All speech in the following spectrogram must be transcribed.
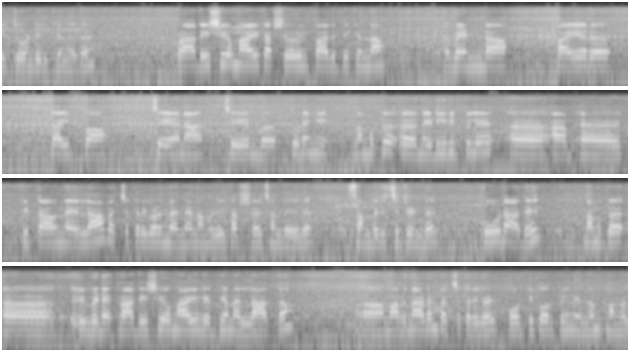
വിറ്റുകൊണ്ടിരിക്കുന്നത്. പ്രാദേശികമായി കർഷകർ ഉൽപ്പാദിപ്പിക്കുന്ന വെണ്ട പയർ കയ്പ ചേന ചേമ്പ് തുടങ്ങി നമുക്ക് നെടിയിരിപ്പിൽ കിട്ടാവുന്ന എല്ലാ പച്ചക്കറികളും തന്നെ നമ്മൾ ഈ കർഷക ചന്തയിൽ സംഭരിച്ചിട്ടുണ്ട്. കൂടാതെ നമുക്ക് ഇവിടെ പ്രാദേശികമായി ലഭ്യമല്ലാത്ത മറുനാടൻ പച്ചക്കറികൾ ഹോർട്ടിക്കോർപ്പിൽ നിന്നും നമ്മൾ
